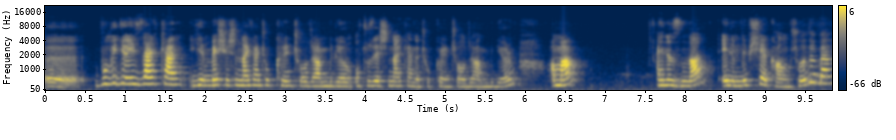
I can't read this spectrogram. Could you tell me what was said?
Ee, bu videoyu izlerken 25 yaşındayken çok cringe olacağımı biliyorum. 30 yaşındayken de çok cringe olacağımı biliyorum. Ama en azından elimde bir şey kalmış oluyor ve ben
